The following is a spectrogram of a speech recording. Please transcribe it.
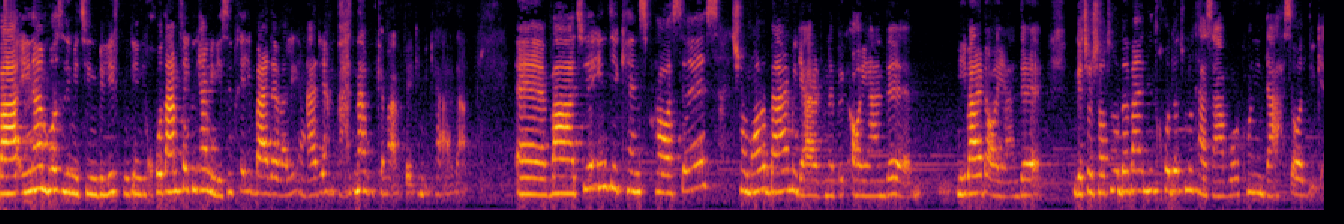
و این هم باز limiting belief بود. یعنی خودم فکر می‌کنم انگلیسی خیلی بده ولی اینقدر هم بد نبود که من فکر می‌کردم. و توی این Dickens Process شما رو برمیگردونه به آینده می‌بره به آینده. میگه چشاتون رو ببندید خودتون رو تصور کنید ده سال دیگه.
